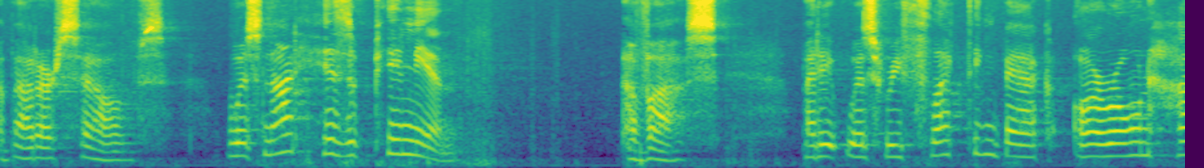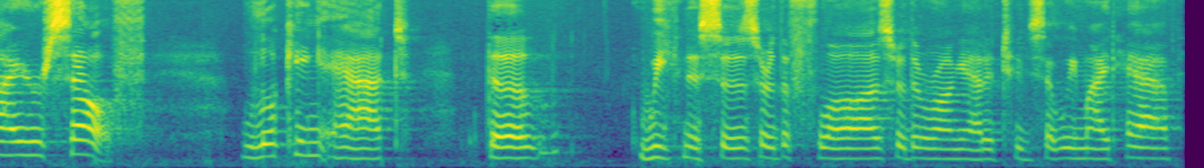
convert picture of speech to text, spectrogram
about ourselves was not his opinion of us, but it was reflecting back our own higher self, looking at the weaknesses or the flaws or the wrong attitudes that we might have.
